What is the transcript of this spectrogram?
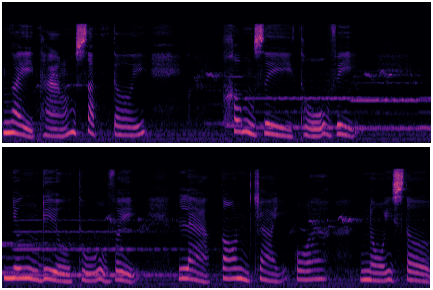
Ngày tháng sắp tới, không gì thú vị, nhưng điều thú vị là con trải qua nỗi sợ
